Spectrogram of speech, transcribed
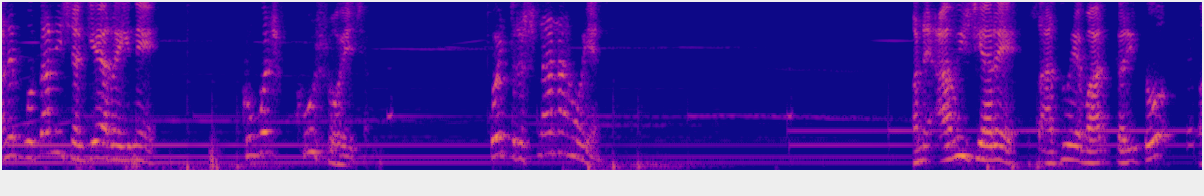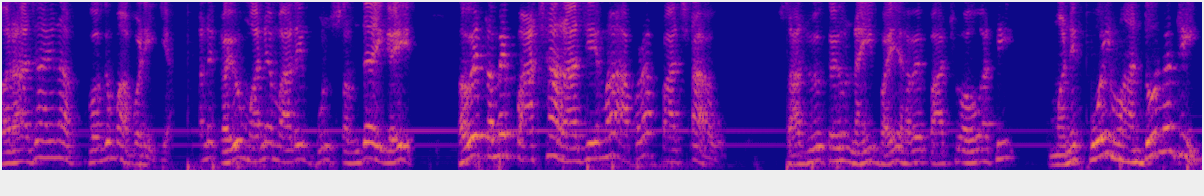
અને પોતાની જગ્યા રહીને ખૂબ જ ખુશ હોય છે. કોઈ તૃષ્ણા ના હોય એને. અને આવી જ્યારે સાધુએ વાત કરી તો રાજા એના પગમાં પડી ગયા અને કહ્યું, મને મારી ભૂલ સમજાઈ ગઈ. હવે તમે પાછા રાજ્યમાં આપણા પાછા આવો. સાધુએ કહ્યું, નહીં ભાઈ, હવે પાછું આવવાથી મને કોઈ વાંધો નથી.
